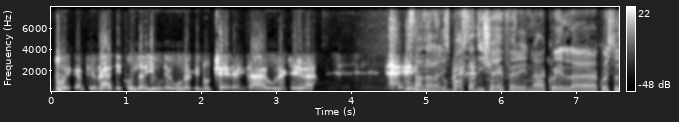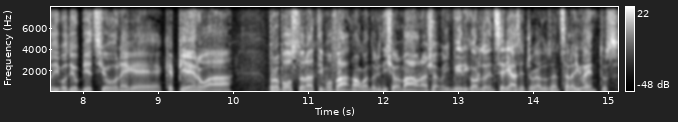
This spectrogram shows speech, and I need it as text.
due campionati con la Juve, uno che non c'era in A e una che era è stata la risposta di Ceferin a, quel, a questo tipo di obiezione che, che, Piero ha proposto un attimo fa, no? quando gli dicevano ma una Ceferin, vi ricordo che in Serie A si è giocato senza la Juventus,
